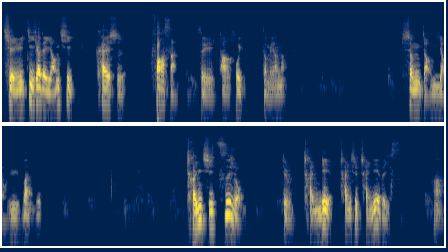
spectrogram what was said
潜于地下的阳气开始发散，所以它会怎么样呢？生长养育万物，陈其姿容，就是陈列，陈是陈列的意思啊。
